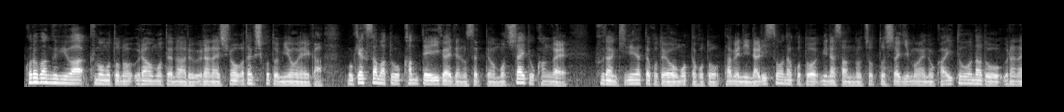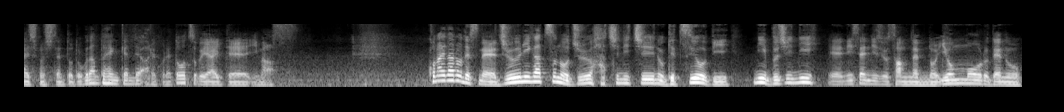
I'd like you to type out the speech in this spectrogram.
この番組は熊本の裏表のある占い師の私こと明英がお客様と鑑定以外での接点を持ちたいと考え、普段気になったことや思ったこと、ためになりそうなこと、皆さんのちょっとした疑問への回答などを占い師の視点と独断と偏見であれこれとつぶやいています。この間のですね、12月の18日の月曜日に無事に、2023年のイオンモールでの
